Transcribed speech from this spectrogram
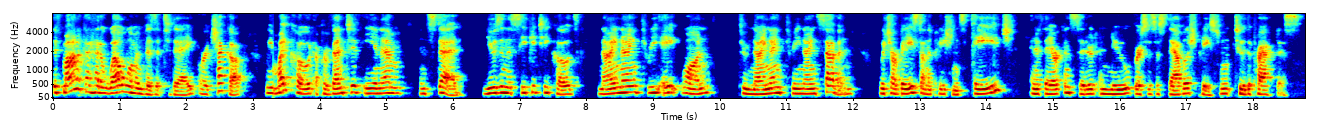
If Monica had a well woman visit today or a checkup, we might code a preventive E&M instead using the CPT codes 99381 through 99397, which are based on the patient's age and if they are considered a new versus established patient to the practice.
